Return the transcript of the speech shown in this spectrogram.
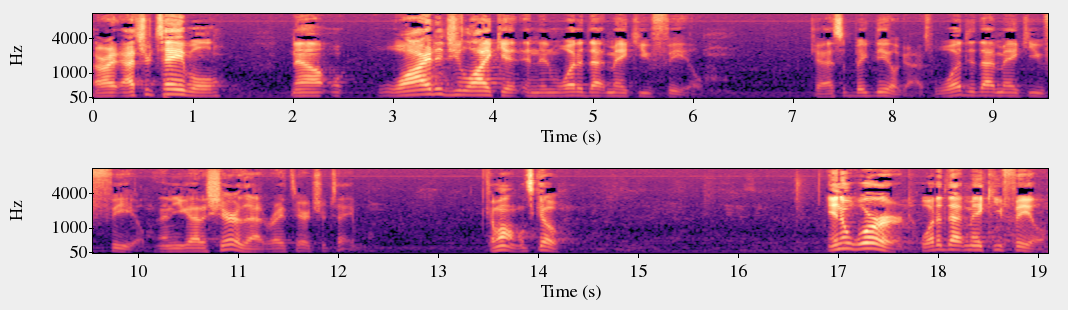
All right, at your table. Now, why did you like it, and then what did that make you feel? Okay, that's a big deal, guys. What did that make you feel? And you got to share that right there at your table. Come on, let's go. In a word, what did that make you feel?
